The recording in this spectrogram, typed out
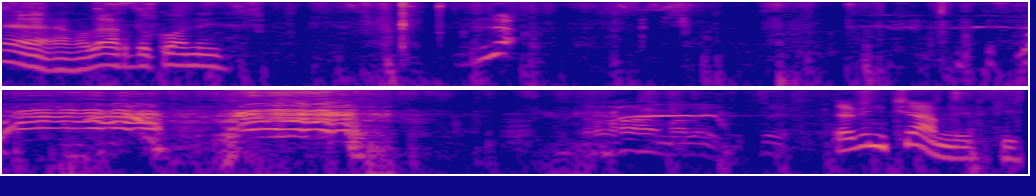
Не, Олег до коней. Зля! Давай, малий, пішли. Та він чемний такий.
